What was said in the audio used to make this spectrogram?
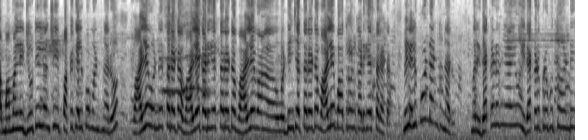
మమ్మల్ని డ్యూటీల్లోంచి పక్కకి వెళ్ళిపోమంటున్నారు. వాళ్ళే వండేస్తారట వాళ్ళే కడిగేస్తారట వాళ్ళే వా- వడ్డించేస్తారట వాళ్ళే బాత్రూమ్లు కడిగేస్తారట. మీరు వెళ్ళిపోండి అంటున్నారు. మరి ఇదెక్కడ న్యాయం? ఇదెక్కడ ప్రభుత్వం అండి?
